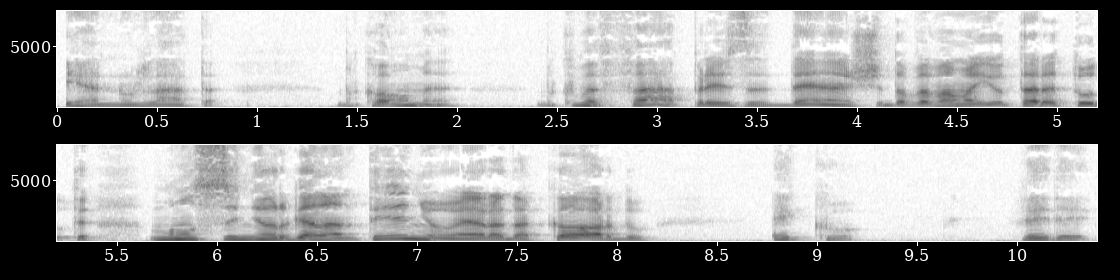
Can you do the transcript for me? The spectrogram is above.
è annullata. Ma come? Ma come fa, Presidente? Dovevamo aiutare tutti. Monsignor Galantegno era d'accordo. Ecco, vede,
